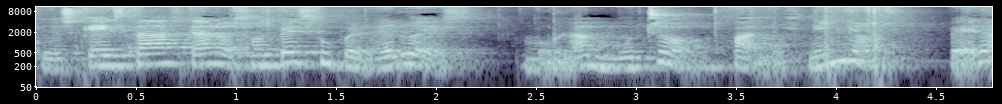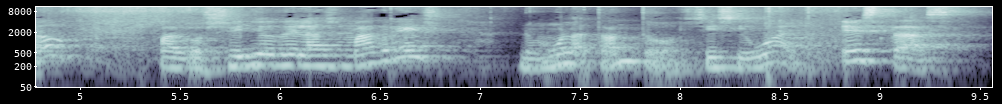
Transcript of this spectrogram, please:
Pero es que estas, claro, son de superhéroes mola mucho para los niños, pero para el bolsillo de las madres no mola tanto, si es igual. Estas,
